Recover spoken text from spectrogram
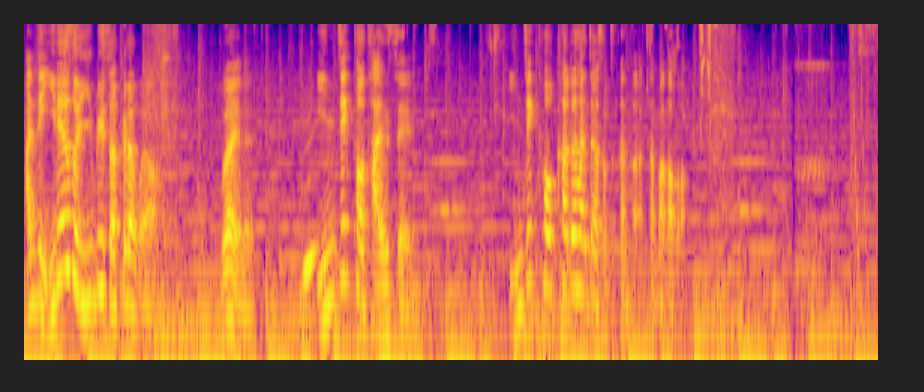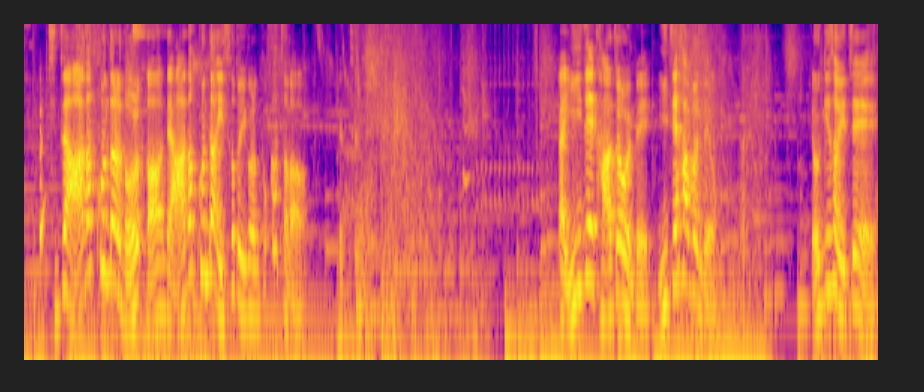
아니, 근데 이래서 이브리스가 필요한 거야. 뭐야, 얘는. 인젝터 단셀 인젝터 카드 한 장 선택한다 일단 막아봐 진짜 아나콘다를 넣을까? 근데 아나콘다 있어도 이거랑 똑같잖아 배트 그러니까 이제 가져오면 돼 이제 하면 돼요 여기서 이제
